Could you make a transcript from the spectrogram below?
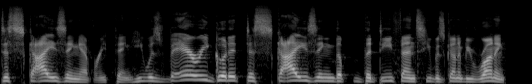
disguising everything. He was very good at disguising the, the defense he was going to be running.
